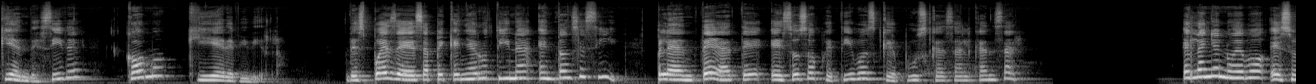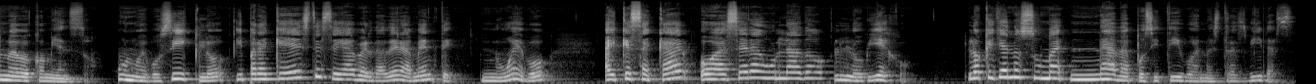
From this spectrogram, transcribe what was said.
quien decide cómo quiere vivirlo. Después de esa pequeña rutina, entonces sí, plantéate esos objetivos que buscas alcanzar. El año nuevo es un nuevo comienzo, un nuevo ciclo, y para que éste sea verdaderamente nuevo, hay que sacar o hacer a un lado lo viejo, lo que ya no suma nada positivo a nuestras vidas.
